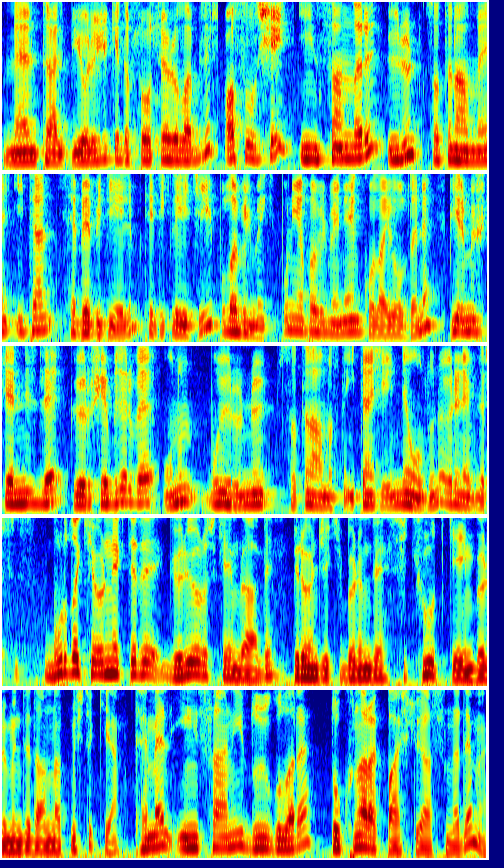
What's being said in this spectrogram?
mental, biyolojik ya da sosyal olabilir. Asıl şey insanları ürün satın almaya iten sebebi diyelim. Tetikleyiciyi bulabilmek. Bunu yapabilmenin en kolay yolu da ne? Bir müşterinizle görüşebilir ve onun bu ürünü satın almasına iten şeyin ne olduğunu öğrenebilirsiniz. Buradaki örnekte de görüyoruz ki Emre abi bir önceki bölümde Squid Game bölümünde de anlatmıştık ya temel insani duygulara dokunarak başlıyor aslında değil mi?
